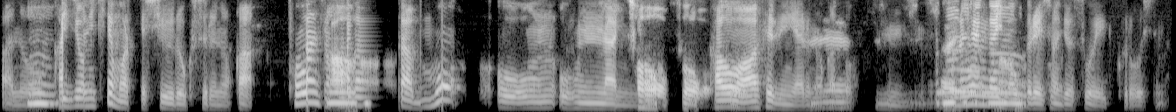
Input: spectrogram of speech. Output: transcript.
あの、うん会場に来てもらって収録するのか、登壇者の方々もオンラインでそうそう。顔を合わせずにやるのかねと。うん、その辺が今、うんオペレーション上すごい苦労してます。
